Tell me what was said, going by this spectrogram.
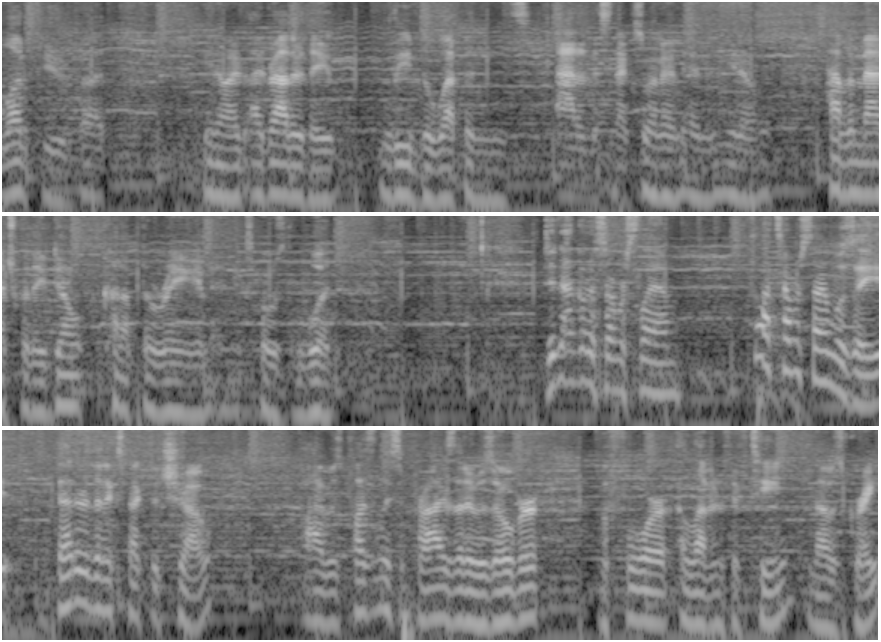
blood feud, but you know I'd, I'd rather they leave the weapons out of this next one and, and you know have a match where they don't cut up the ring and, and expose the wood. Did not go to SummerSlam. Thought SummerSlam was a better than expected show. I was pleasantly surprised that it was over before 11:15. That was great.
